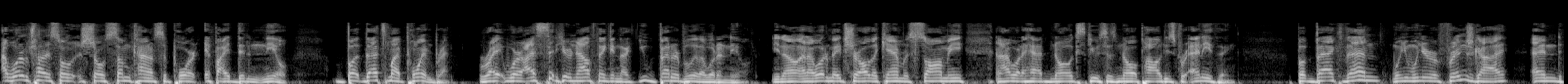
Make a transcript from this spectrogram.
I would have tried to show, show some kind of support if I didn't kneel. But that's my point, Brent. Right where I sit here now thinking like, you better believe I would have kneeled, you know, and I would have made sure all the cameras saw me, and I would have had no excuses, no apologies for anything. But back then, when when you're a fringe guy and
